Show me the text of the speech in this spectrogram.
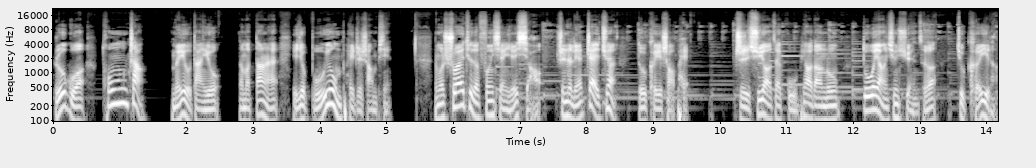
如果通胀没有担忧，那么当然也就不用配置商品。那么衰退的风险也小，甚至连债券都可以少配，只需要在股票当中多样性选择就可以了。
